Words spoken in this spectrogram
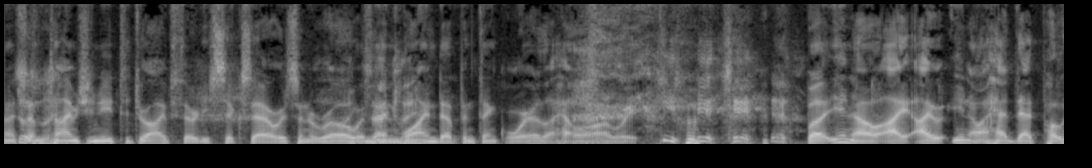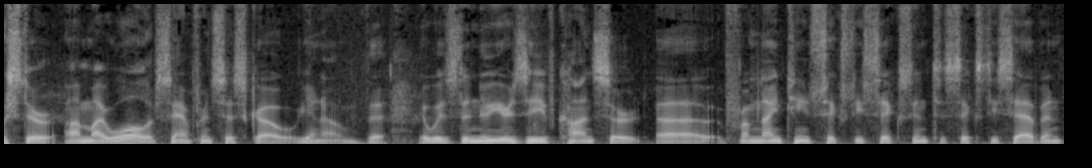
uh, it? sometimes you need to drive 36 hours in a row and then wind up and think, where the hell are we? but you know, I, I, you know, I had that poster on my wall of San Francisco. You know, the, it was the New Year's Eve concert uh, from 1966 into '67.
